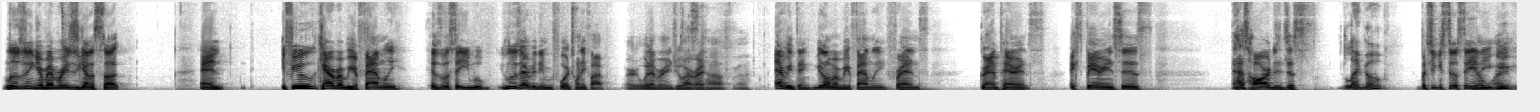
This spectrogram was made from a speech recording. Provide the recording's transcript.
losing your memories is gonna suck, and if you can't remember your family, because let's say you move, you lose everything before 25 or whatever age you are, right? Tough, bro. Everything. You don't remember your family, friends, grandparents, experiences. That's hard to just. Let go. But you can still see it. No You- you-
